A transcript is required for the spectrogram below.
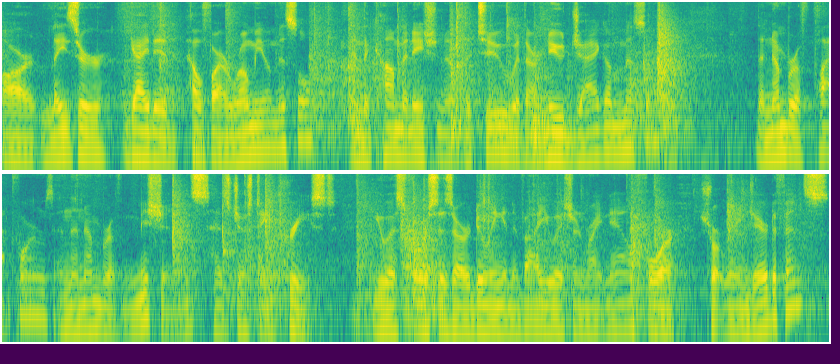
our laser guided Hellfire Romeo missile, and the combination of the two with our new JAGM missile, the number of platforms and the number of missions has just increased. U.S. forces are doing an evaluation right now for short range air defense,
